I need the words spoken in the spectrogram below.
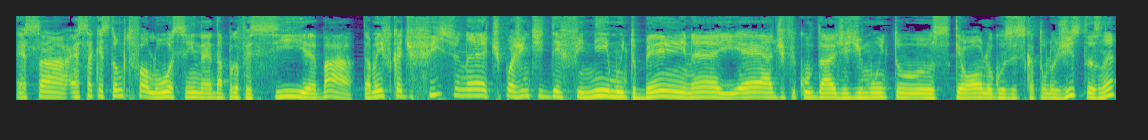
essa, essa questão que tu falou, assim, né, da profecia, bah, também fica difícil, né, tipo, a gente definir muito bem, né, e é a dificuldade de muitos teólogos escatologistas, né,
